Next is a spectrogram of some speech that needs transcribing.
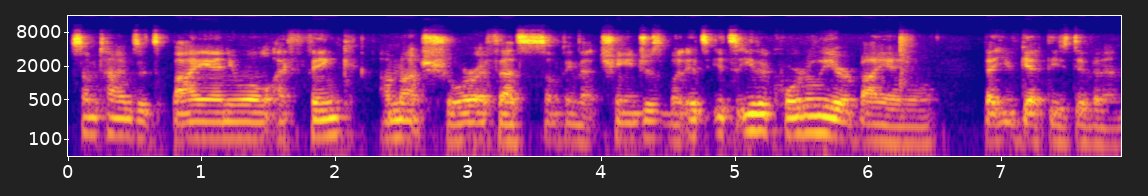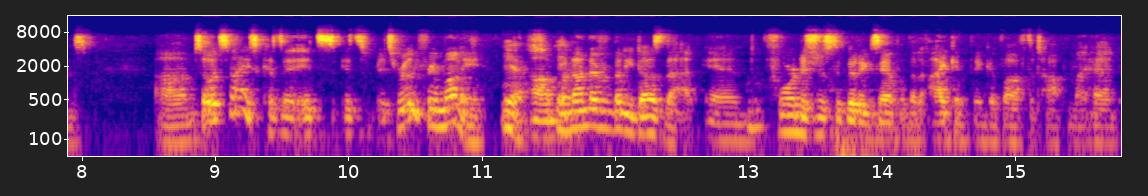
sometimes it's biannual. I think i'm not sure if that's something that changes but it's it's either quarterly or biannual that you get these dividends. Um, so it's nice because it's it's it's really free money. Yes. um, but not everybody does that and ford is just a good example that i can think of off the top of my head.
